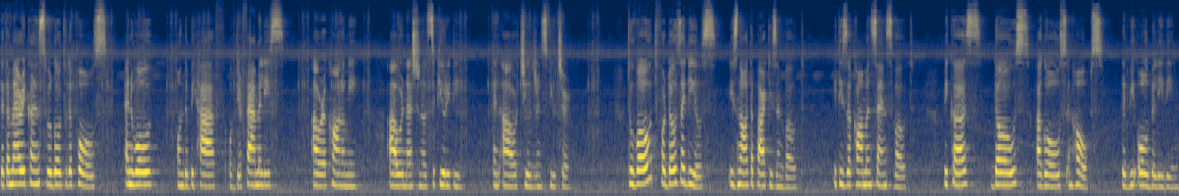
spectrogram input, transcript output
that Americans will go to the polls and vote on the behalf of their families, our economy, our national security, and our children's future. To vote for those ideals is not a partisan vote, it is a common sense vote because those are goals and hopes that we all believe in.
